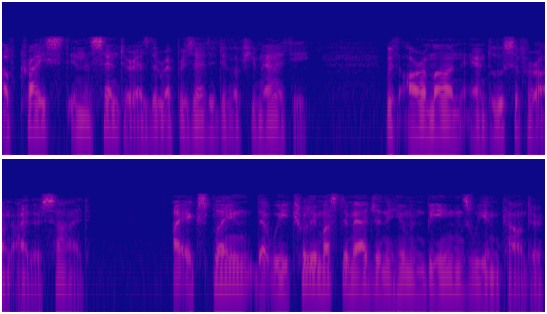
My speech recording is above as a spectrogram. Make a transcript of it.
of Christ in the center as the representative of humanity, with Ahriman and Lucifer on either side, I explain that we truly must imagine the human beings we encounter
